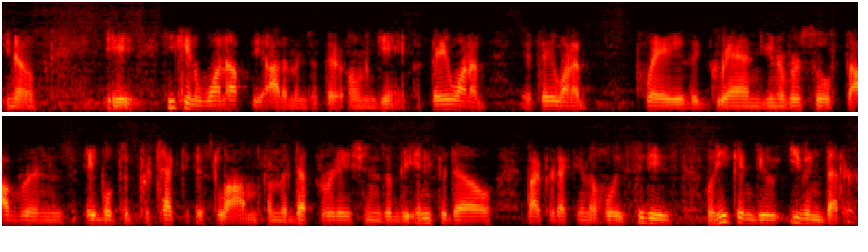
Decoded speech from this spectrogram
you know he, can one up the Ottomans at their own game. If they want to, if they want to play the grand universal sovereigns, able to protect Islam from the depredations of the infidel by protecting the holy cities, well, he can do even better.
